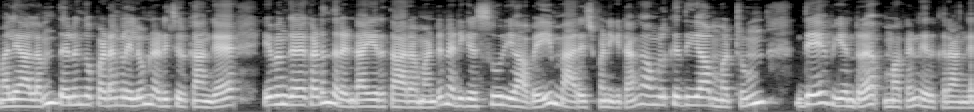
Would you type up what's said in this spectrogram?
மலையாளம் தெலுங்கு படங்களிலும் நடிச்சிருக்காங்க. இவங்க கடந்த ரெண்டாயிரத்தி ஆறாம் ஆண்டு நடிகர் சூர்யாவை மேரேஜ் பண்ணிக்கிட்டாங்க. அவங்களுக்கு தியா மற்றும் தேவ் என்ற மகன் இருக்கிறாங்க.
